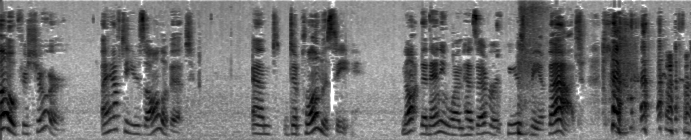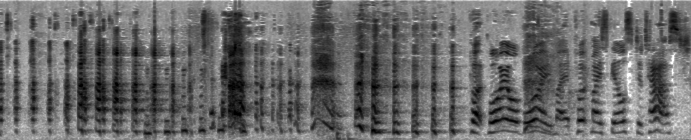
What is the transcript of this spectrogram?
Oh, for sure. I have to use all of it. And diplomacy. Not that anyone has ever accused me of that. but boy, oh boy, I put my skills to test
